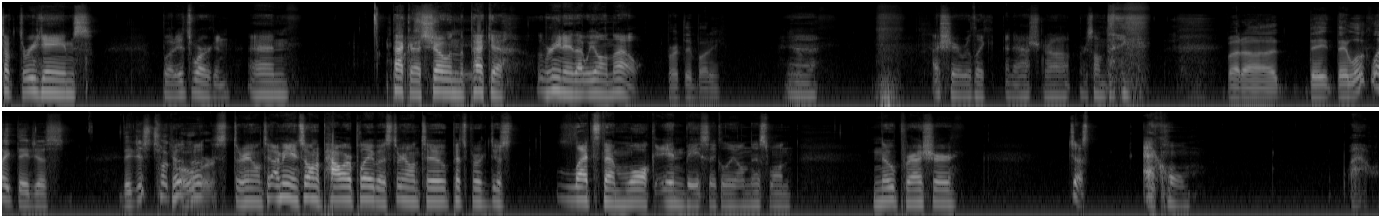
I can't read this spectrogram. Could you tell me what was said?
Took three games, but it's working. And Pekka showing the Pekka Rinne that we all know. Birthday buddy. Yeah. I share with like an astronaut or something. But uh, they they look like they just they just took over. It's three on two. I mean, it's on a power play, but it's three on two. Pittsburgh just lets them walk in basically on this one. No pressure. Just Ekholm. Wow,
